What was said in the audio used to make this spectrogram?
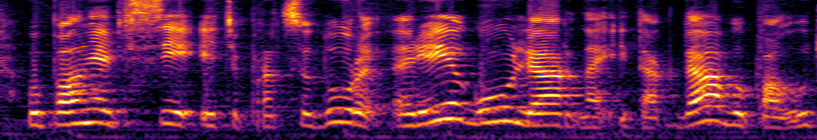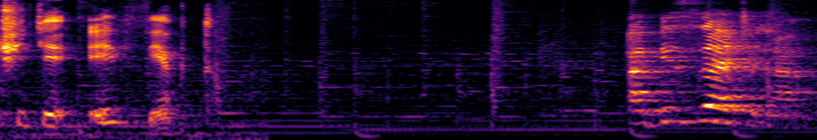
– выполнять все эти процедуры регулярно, и тогда вы получите эффект. Обязательно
